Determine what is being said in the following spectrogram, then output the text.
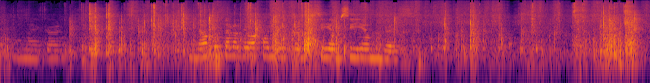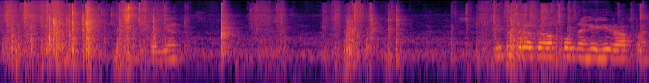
Oh my God. Inabot talaga ako dito na siyam-siyam guys. Ano ba yan? Dito talaga ako nahihirapan.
